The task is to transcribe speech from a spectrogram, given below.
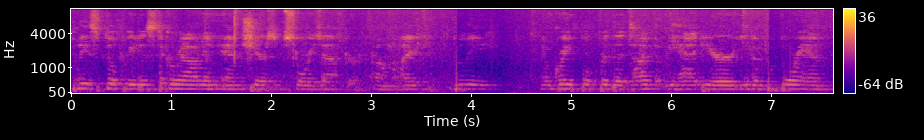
please feel free to stick around and, and share some stories after. Um, I really am grateful for the time that we had here even beforehand.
